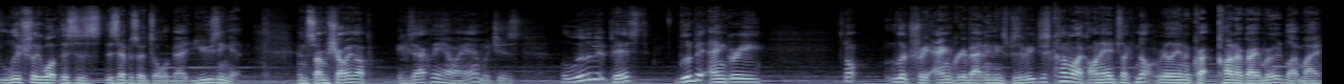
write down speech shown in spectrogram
literally what this is this episode's all about, using it. And so I'm showing up exactly how I am, which is a little bit pissed, a little bit angry, not literally angry about anything specific, just kind of like on edge, like not really in a gra- kind of great mood. Like my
